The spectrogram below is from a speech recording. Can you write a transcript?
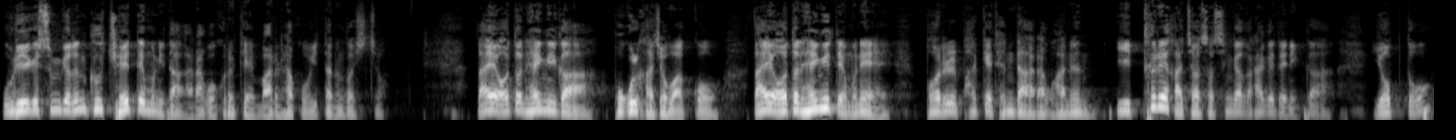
우리에게 숨겨둔 그 죄 때문이다 라고 그렇게 말을 하고 있다는 것이죠. 나의 어떤 행위가 복을 가져왔고 나의 어떤 행위 때문에 벌을 받게 된다라고 하는 이 틀에 갇혀서 생각을 하게 되니까 욥도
